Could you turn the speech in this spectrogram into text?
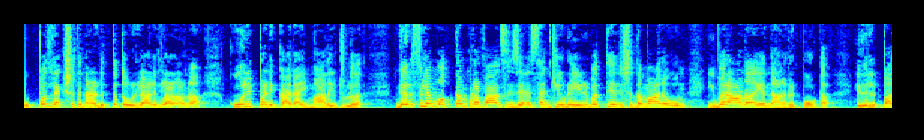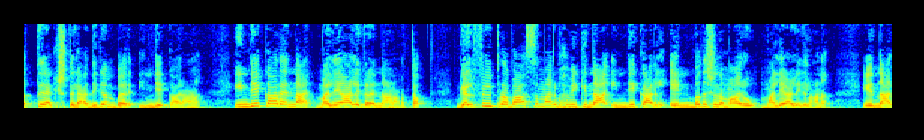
മുപ്പത് ലക്ഷത്തിനടുത്ത തൊഴിലാളികളാണ് കൂലിപ്പണിക്കാരായി മാറിയിട്ടുള്ളത്. ഗൾഫിലെ മൊത്തം പ്രവാസി ജനസംഖ്യയുടെ എഴുപത്തിയഞ്ച് ശതമാനവും ഇവരാണ് എന്നാണ് റിപ്പോർട്ട്. ഇതിൽ പത്ത് ലക്ഷത്തിലധികം പേർ ഇന്ത്യക്കാരാണ്. ഇന്ത്യക്കാർ എന്നാൽ മലയാളികൾ എന്നാണ് അർത്ഥം. ഗൾഫിൽ പ്രവാസം അനുഭവിക്കുന്ന ഇന്ത്യക്കാരിൽ എൺപത് ശതമാനവും മലയാളികളാണ്. എന്നാൽ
